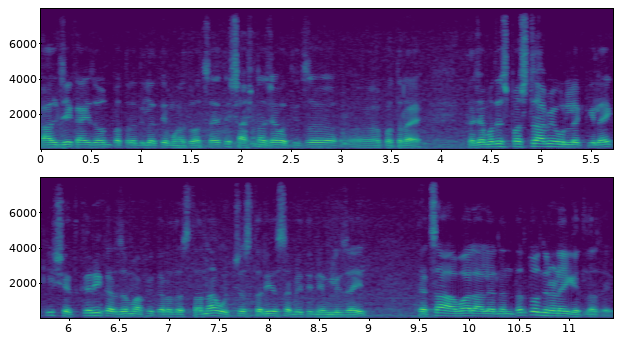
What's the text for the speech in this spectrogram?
काल जे काही जाऊन पत्र दिलं ते महत्त्वाचं आहे. ते शासनाच्या वतीचं पत्र आहे. त्याच्यामध्ये स्पष्ट आम्ही उल्लेख केला आहे की शेतकरी कर्जमाफी करत असताना उच्चस्तरीय समिती नेमली जाईल. त्याचा अहवाल आल्यानंतर तो निर्णय घेतला जाईल.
